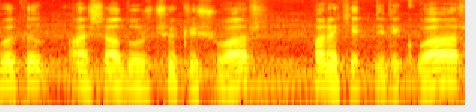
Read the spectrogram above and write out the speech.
Bakın aşağı doğru çöküş var. Hareketlilik var.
